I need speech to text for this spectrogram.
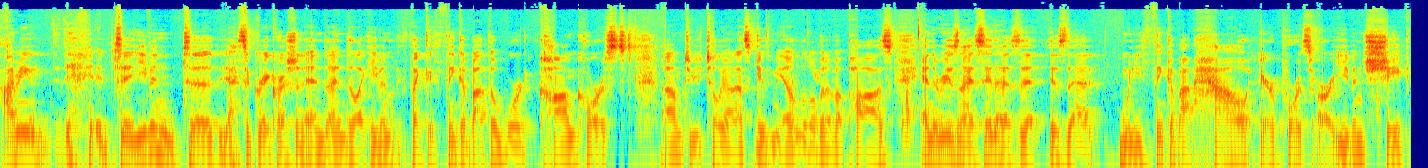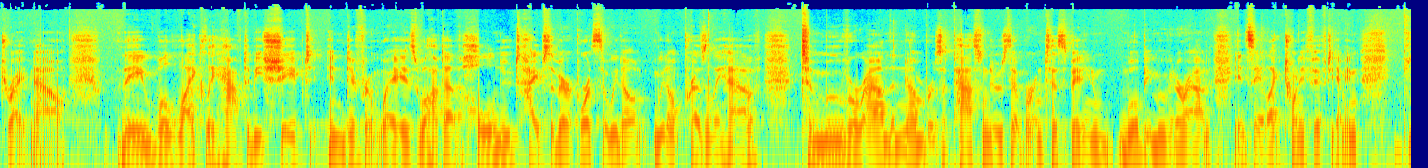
I mean, to even to that's a great question, and and to like even like think about the word concourse. Um, to be totally honest, gives me a little bit of a pause. And the reason I say that is that is that when you think about how airports are even shaped right now, they will likely have to be shaped in different ways. We'll have to have whole new types of airports that we don't we don't presently have to move around the numbers of passengers that we're anticipating will be moving around in say like 2050. I mean,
